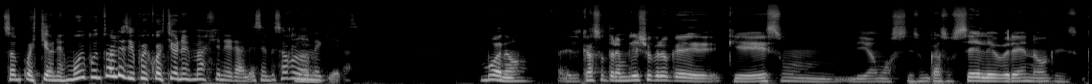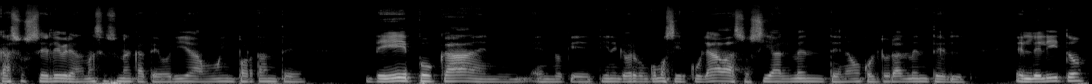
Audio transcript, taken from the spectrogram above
son cuestiones muy puntuales y después cuestiones más generales. Empezamos por Claro. donde quieras. Bueno, el caso Tremblay yo creo que, que es un, digamos, es un caso célebre, ¿no? Que es caso célebre, además es una categoría muy importante de época en, en lo que tiene que ver con cómo circulaba socialmente, ¿no? Culturalmente el, el delito.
